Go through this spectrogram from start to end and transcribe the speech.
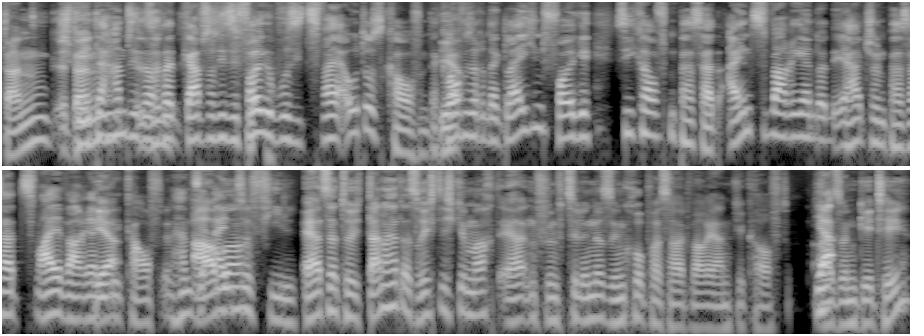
dann, Später dann haben sie noch, gab es noch diese Folge, wo sie zwei Autos kaufen. Da Ja. kaufen sie auch in der gleichen Folge, sie kauft Passat 1 Variante und er hat schon Passat 2 Variante Ja. gekauft und haben sie Aber- ein zu viel. Er hat natürlich, dann hat er es richtig gemacht, er hat einen Fünfzylinder Synchro Passat Variant gekauft. Ja. Also ein GT.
